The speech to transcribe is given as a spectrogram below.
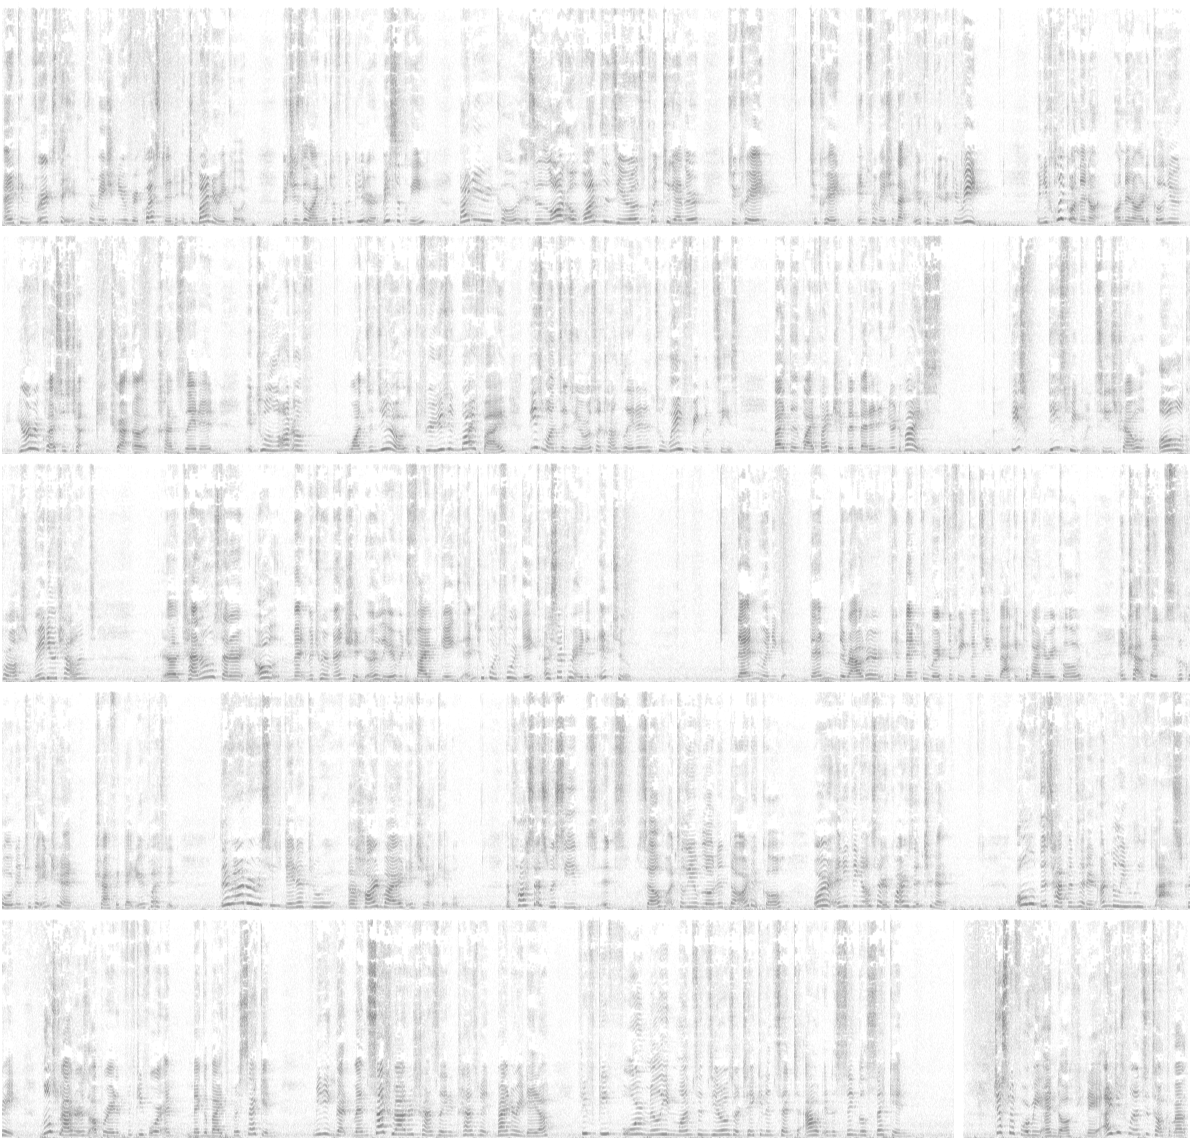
and it converts the information you've requested into binary code, which is the language of a computer. Basically, Binary code is a lot of ones and zeros put together to create to create information that your computer can read. When you click on an on an article, you your request is tra- tra- uh, translated into a lot of ones and zeros. If you're using Wi-Fi, these ones and zeros are translated into wave frequencies by the Wi-Fi chip embedded in your device. These these frequencies travel all across radio channels, uh, channels that are all which were mentioned earlier, which 5 gigs and 2.4 gigs are separated into. Then when you get then the router can then converts the frequencies back into binary code and translates the code into the internet traffic that you requested. The router receives data through a hardwired internet cable. The process receives itself until you've loaded the article or anything else that requires internet. All of this happens at an unbelievably fast rate. Most routers operate at 54 megabytes per second, meaning that when such routers translate and transmit binary data, 54 million ones and zeros are taken and sent out in a single second. Just before we end off today, I just wanted to talk about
